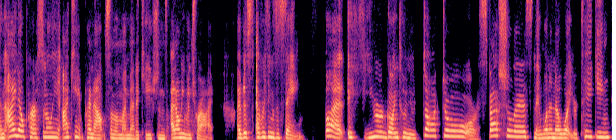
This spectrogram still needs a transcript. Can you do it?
And I know personally, I can't pronounce some of my medications. I don't even try. I just, everything's the same. But if you're going to a new doctor or a specialist and they want to know what you're taking,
